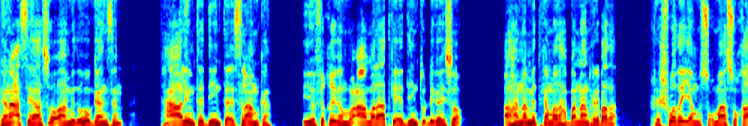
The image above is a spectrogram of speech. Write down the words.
Ganacsigaasoo ah mid u hoggaansan tacaaliimta diinta islaamka iyo fiqiga mucaamalaadka ee diintu dhigayso ahna mid ka madax bannaan ribada rishwada iyo musuqmaasuqa.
